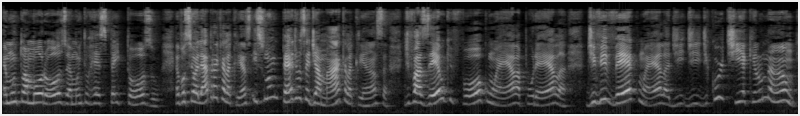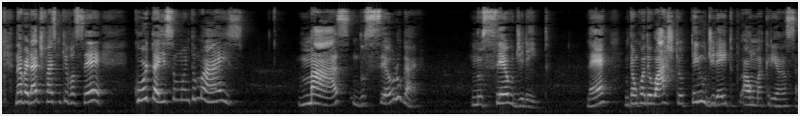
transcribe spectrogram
É muito amoroso, é muito respeitoso. É você olhar para aquela criança. Isso não impede você de amar aquela criança, de fazer o que for com ela, por ela, de viver com ela, de, de, de curtir aquilo, não. Na verdade, faz com que você curta isso muito mais. Mas do seu lugar, no seu direito né? Então, quando eu acho que eu tenho direito a uma criança,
